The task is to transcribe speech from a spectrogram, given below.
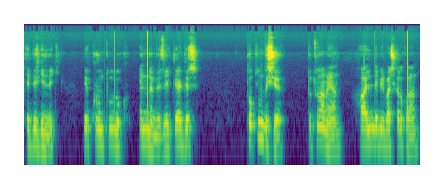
tedirginlik ve kuruntululuk en önemli özelliklerdir. Toplum dışı, tutunamayan, halinde bir başkalık olan,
